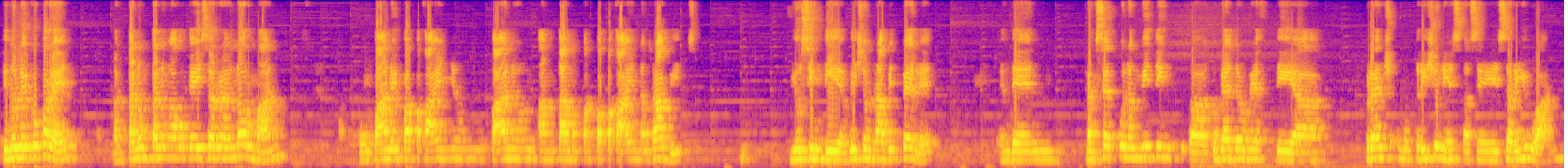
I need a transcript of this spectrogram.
tinuloy ko pa rin. Nagtanong-tanong ako kay Sir Norman kung paano ipapakain yung paano ang tamang pagpapakain ng rabbits using the Vision Rabbit Pellet. And then, nag-set po ng meeting uh, together with the uh, French nutritionist na si Sir Yuan.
